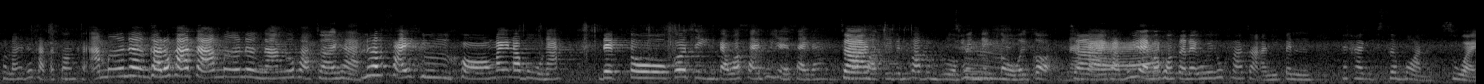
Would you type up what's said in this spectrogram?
คนไรด้วยค่ะตะกล้องค่ะอะมือหนึ่งค่ะลูกค้าจ๋ามือหนึ่งน้ำดูค่ะใช่ค่ะ เลือกไซส์คือของไม่ระบุนะเด็กโตก็จริงแต่ว่าไซส์ผู้ใหญ่ใส่ได้ใช่ ขอตีเป็นภาพรวมๆเป็นเด็กโตไว้ก่อนนะคะ ใช่ค่ะผู้ใหญ่บางคนใส่ได้อุ้ยลูกค้าจ๋าอันนี้เป็นคล้ายๆกับเสื้อบอลสวย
